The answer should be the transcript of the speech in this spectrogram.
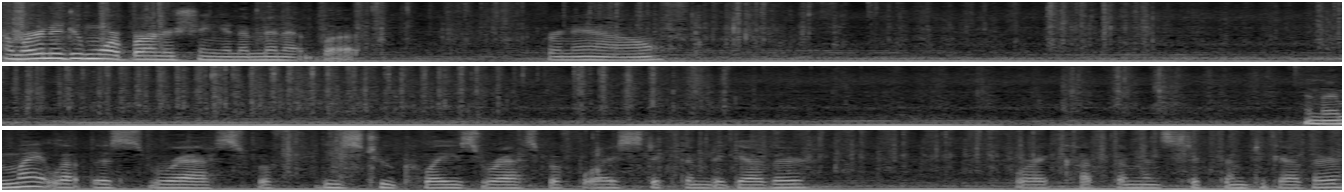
And we're going to do more burnishing in a minute, but for now... And I might let this rest, these two clays rest before I stick them together, before I cut them and stick them together.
